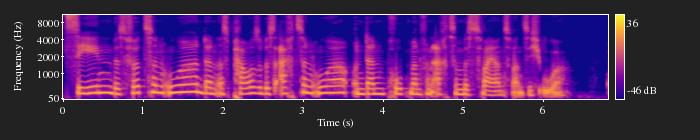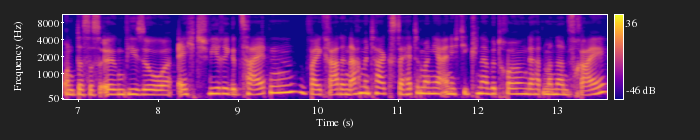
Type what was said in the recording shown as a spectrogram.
10 bis 14 Uhr, dann ist Pause bis 18 Uhr und dann probt man von 18 bis 22 Uhr. Und das ist irgendwie so echt schwierige Zeiten, weil gerade nachmittags, da hätte man ja eigentlich die Kinderbetreuung, da hat man dann frei.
